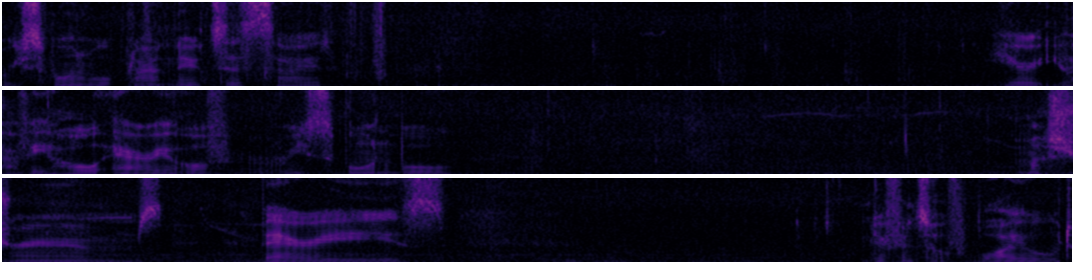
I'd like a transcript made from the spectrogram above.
respawnable plant nodes this side. Here you have a whole area of respawnable mushrooms and berries, different sort of wild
